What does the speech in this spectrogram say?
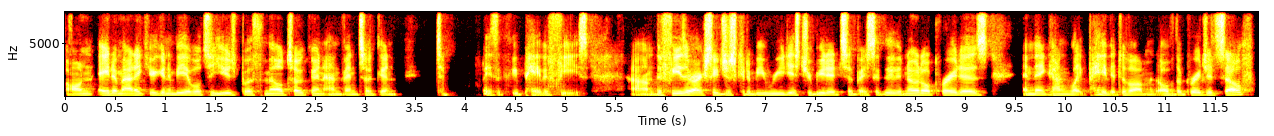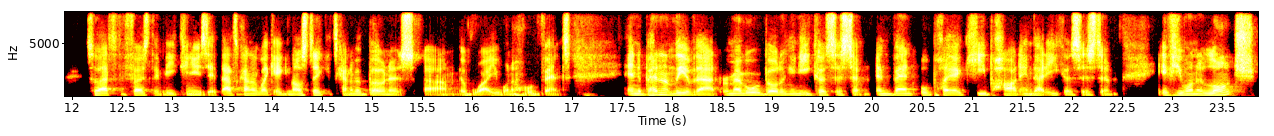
On ADAMatic, you're going to be able to use both MELD token and Vent token to basically pay the fees. Um, the fees are actually just going to be redistributed to basically the node operators and then kind of like pay the development of the bridge itself. So that's the first thing that you can use it. That's kind of like agnostic. It's kind of a bonus um, of why you want to hold Vent. Independently of that, remember we're building an ecosystem, and Vent will play a key part in that ecosystem. If you want to launch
